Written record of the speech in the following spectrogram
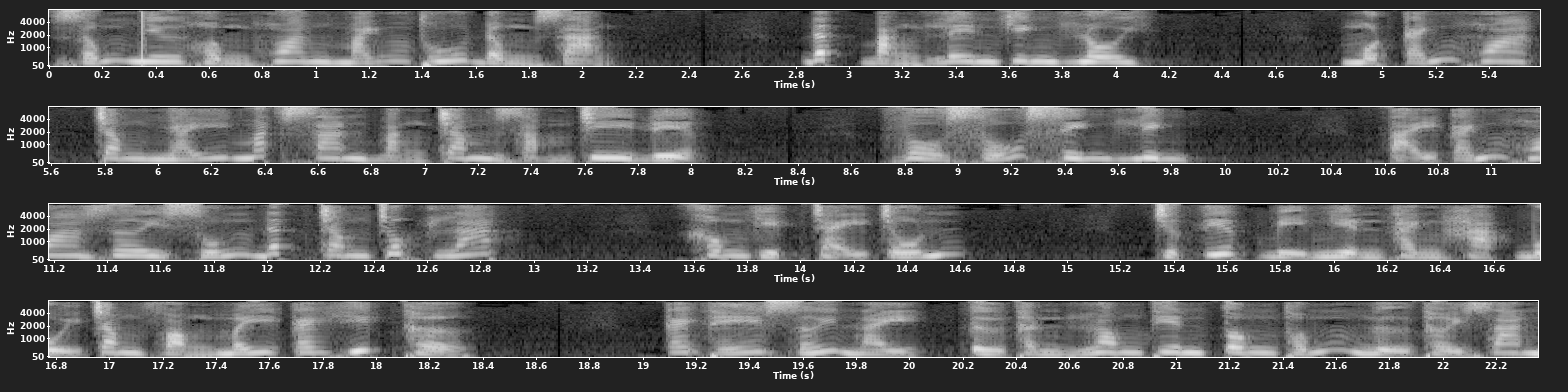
giống như hồng hoang mãnh thú đồng dạng. Đất bằng lên kinh lôi. Một cánh hoa, trong nháy mắt san bằng trăm dặm chi địa. Vô số sinh linh. Tại cánh hoa rơi xuống đất trong chốc lát. Không kịp chạy trốn. Trực tiếp bị nghiền thành hạt bụi trong vòng mấy cái hít thở. Cái thế giới này, từ thần Long Thiên Tông thống ngự thời gian.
